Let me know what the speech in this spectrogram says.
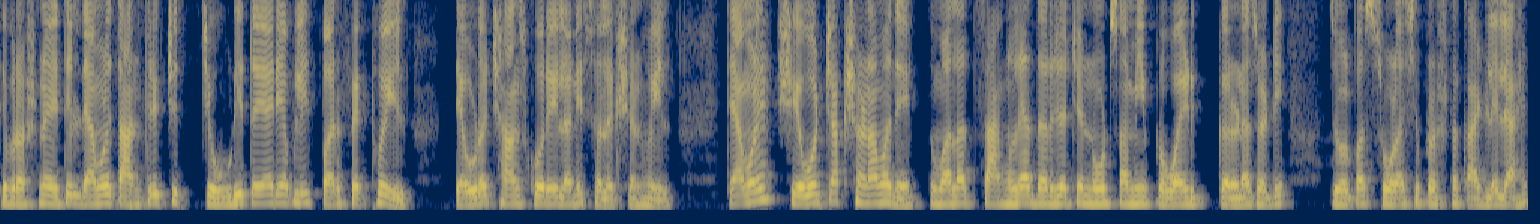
ते प्रश्न येतील. त्यामुळे तांत्रिकची जेवढी तयारी आपली परफेक्ट होईल तेवढं छान स्कोर येईल आणि सलेक्शन होईल. त्यामुळे शेवटच्या क्षणामध्ये तुम्हाला चांगल्या दर्जाचे नोट्स आम्ही प्रोव्हाइड करण्यासाठी जवळपास सोळाशे प्रश्न काढलेले आहेत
